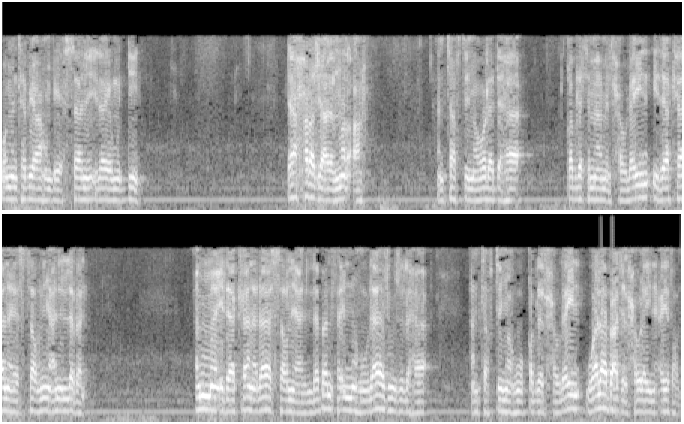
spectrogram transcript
ومن تبعهم بإحسان إلى يوم الدين. لا حرج على المرأة أن تفطم ولدها قبل تمام الحولين إذا كان يستغني عن اللبن. أما إذا كان لا يستغني عن اللبن فإنه لا يجوز لها أن تفطمه قبل الحولين ولا بعد الحولين أيضا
